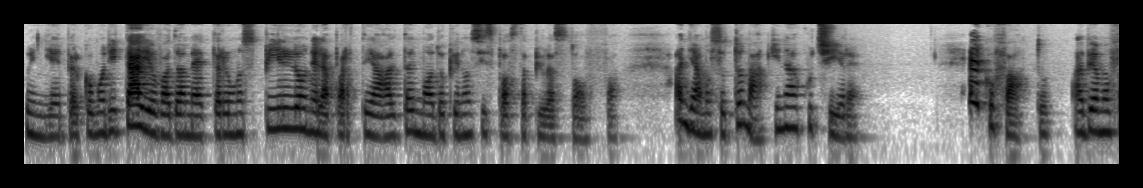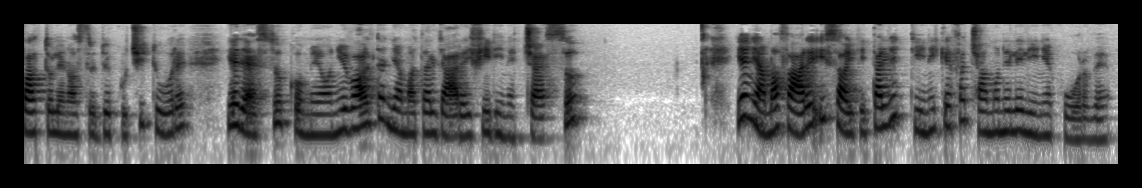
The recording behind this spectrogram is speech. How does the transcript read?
quindi eh, per comodità io vado a mettere uno spillo nella parte alta in modo che non si sposta più la stoffa. Andiamo sotto macchina a cucire. Ecco fatto, abbiamo fatto le nostre due cuciture e adesso come ogni volta andiamo a tagliare i fili in eccesso e andiamo a fare i soliti tagliettini che facciamo nelle linee curve.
